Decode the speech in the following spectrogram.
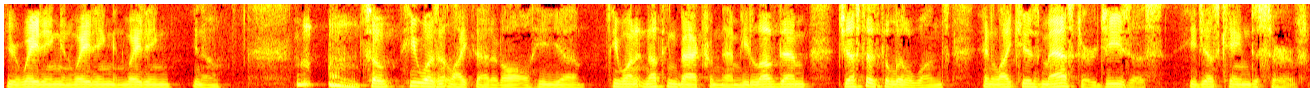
you're waiting and waiting and waiting, you know. so he wasn't like that at all. He uh, he wanted nothing back from them. He loved them just as the little ones, and like his master Jesus, he just came to serve.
